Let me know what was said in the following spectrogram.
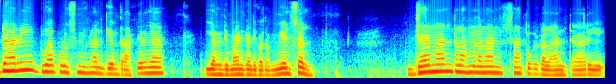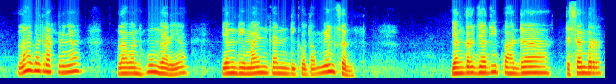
dari 29 game terakhirnya yang dimainkan di kota München. Jerman telah menelan satu kekalahan dari laga terakhirnya lawan Hungaria yang dimainkan di kota München yang terjadi pada Desember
